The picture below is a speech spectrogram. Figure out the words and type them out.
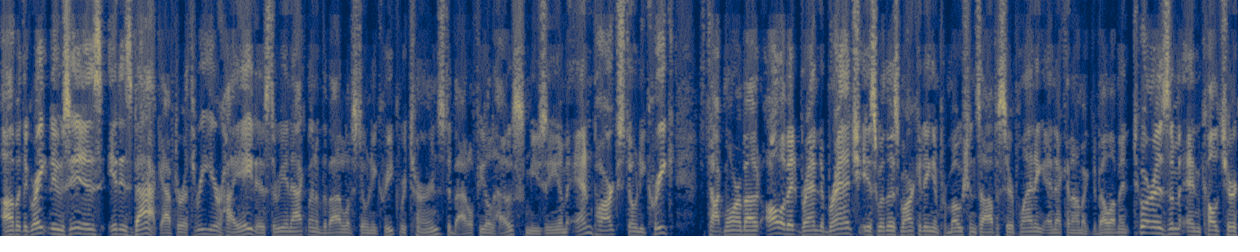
Uh, but the great news is it is back. After a three year hiatus, the reenactment of the Battle of Stoney Creek returns to Battlefield House, Museum, and Park, Stoney Creek. To talk more about all of it, Brenda Branch is with us, Marketing and Promotions Officer, Planning and Economic Development, Tourism and Culture,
